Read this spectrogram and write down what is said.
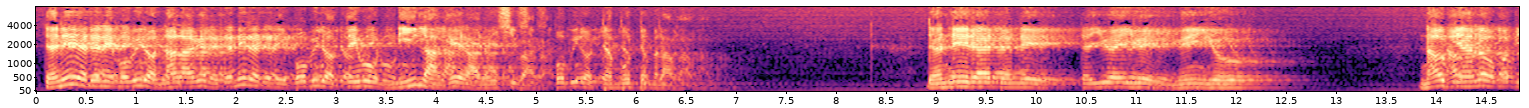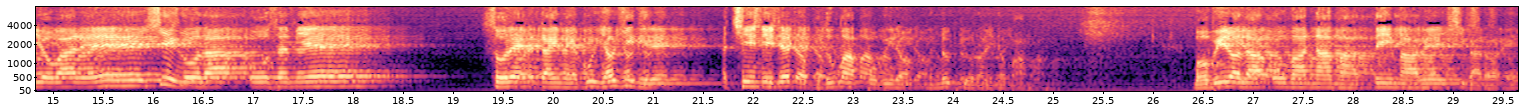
တနေ့တဲ့တနေ့ပို့ပြီးတော့နာလာခဲ့တယ်တနေ့တဲ့တနေ့ပို့ပြီးတော့သေဖို့နီးလာခဲ့တာပဲရှိပါတယ်ပို့ပြီးတော့တန်ဖို့တက်မလာပါဘူးတနေ့တဲ့တနေ့တရွေ့ရွေ့ယွင်ယိုနောက်ပြန်လို့မပြောပါနဲ့ရှေ့ကိုသာအိုစမြဲဆိုတဲ့အတိုင်းပဲအခုရောက်ရှိနေတဲ့အခြေအနေတက်တော့ဘယ်သူမှပို့ပြီးတော့မနှုတ်ပြတော်ရင်တော့ပါဘူးပို့ပြီးတော့သာအိုမာနာမာသေမာပဲရှိပါတော့တယ်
